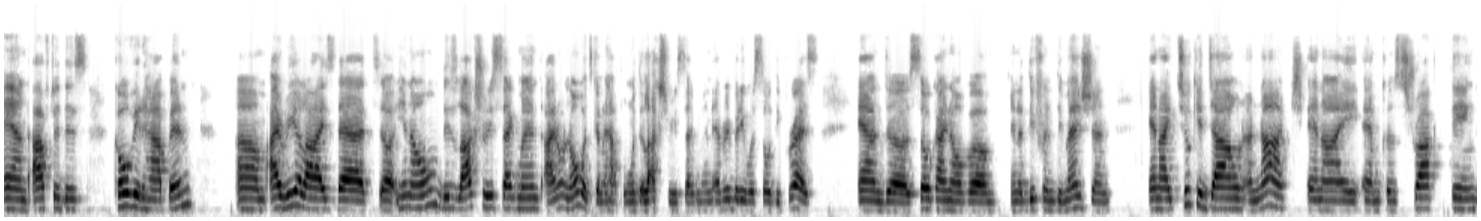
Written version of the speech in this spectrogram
and after this covid happened um, I realized that uh, you know this luxury segment. I don't know what's going to happen with the luxury segment. Everybody was so depressed and uh, so kind of um, in a different dimension. And I took it down a notch, and I am constructing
